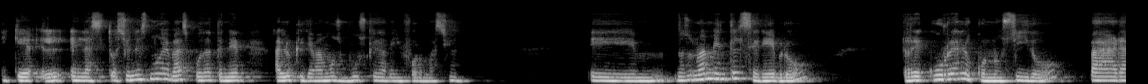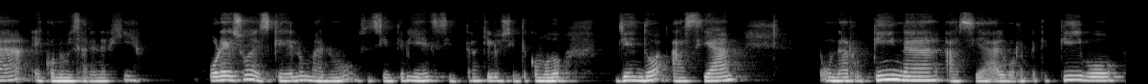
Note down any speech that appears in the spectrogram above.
y que en las situaciones nuevas pueda tener algo que llamamos búsqueda de información. Eh, normalmente el cerebro recurre a lo conocido para economizar energía. Por eso es que el humano se siente bien, se siente tranquilo, se siente cómodo yendo hacia una rutina, hacia algo repetitivo.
